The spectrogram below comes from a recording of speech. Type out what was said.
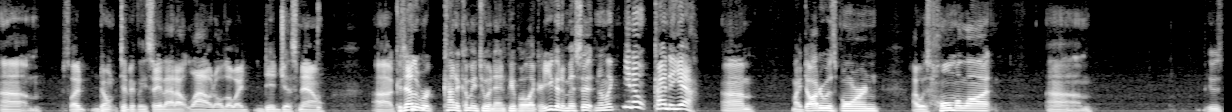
Um, so I don't typically say that out loud, although I did just now. Because now that we're kind of coming to an end, people are like, "Are you going to miss it?" And I'm like, you know, kind of, yeah. Um, my daughter was born. I was home a lot. Um, it was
